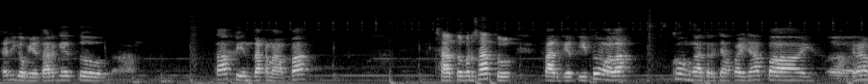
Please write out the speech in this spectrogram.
saya juga punya target tuh. Tapi entah kenapa, satu persatu, target itu malah kok nggak tercapai-capai. Ah. Akhirnya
